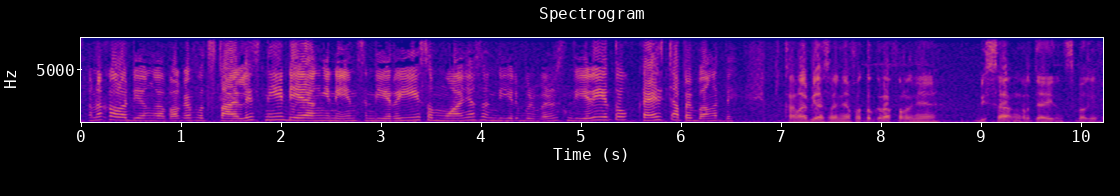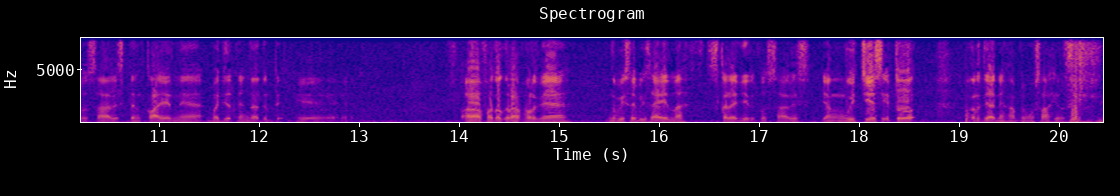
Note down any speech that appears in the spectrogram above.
Karena kalau dia nggak pakai food stylist nih, dia yang iniin sendiri, semuanya sendiri, bener-bener sendiri itu kayak capek banget deh. karena biasanya fotografernya bisa ngerjain sebagai food stylist dan kliennya budgetnya nggak gede. Ya Eh, fotografernya nggak bisa bisain lah sekalian jadi food stylist. Yang which is itu pekerjaan yang hampir mustahil sih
